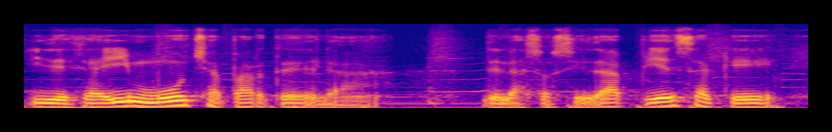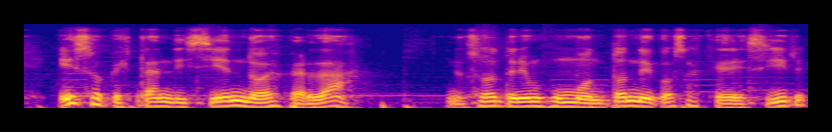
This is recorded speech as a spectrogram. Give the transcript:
y desde ahí mucha parte de la, de la sociedad piensa que eso que están diciendo es verdad. Nosotros tenemos un montón de cosas que decir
